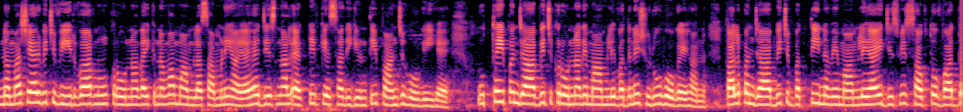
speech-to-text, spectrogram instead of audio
ਨਵਾਂ ਸ਼ਹਿਰ ਵਿੱਚ ਵੀਰਵਾਰ ਨੂੰ ਕਰੋਨਾ ਦਾ ਇੱਕ ਨਵਾਂ ਮਾਮਲਾ ਸਾਹਮਣੇ ਆਇਆ ਹੈ, ਜਿਸ ਨਾਲ ਐਕਟਿਵ ਕੇਸਾਂ ਦੀ ਗਿਣਤੀ 5 ਹੋ ਗਈ ਹੈ। ਉੱਥੇ ਹੀ ਪੰਜਾਬ ਵਿੱਚ ਕਰੋਨਾ ਦੇ ਮਾਮਲੇ ਵਧਣੇ ਸ਼ੁਰੂ ਹੋ ਗਏ ਹਨ। ਕੱਲ ਪੰਜਾਬ ਵਿੱਚ 32 ਨਵੇਂ ਮਾਮਲੇ ਆਏ, ਜਿਸ ਵਿੱਚ ਸਭ ਤੋਂ ਵੱਧ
